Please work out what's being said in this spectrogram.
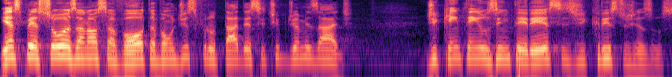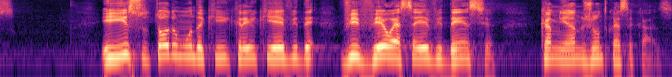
E as pessoas à nossa volta vão desfrutar desse tipo de amizade, de quem tem os interesses de Cristo Jesus. E isso todo mundo aqui, creio que viveu essa evidência caminhando junto com essa casa.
